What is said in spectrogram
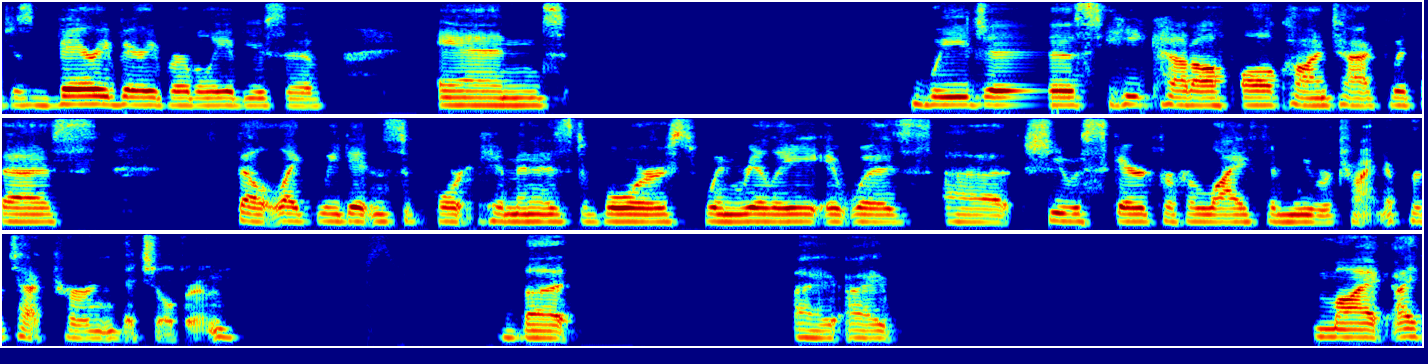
just very very verbally abusive, and we just he cut off all contact with us felt like we didn't support him in his divorce when really it was uh, she was scared for her life and we were trying to protect her and the children. But i i my i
